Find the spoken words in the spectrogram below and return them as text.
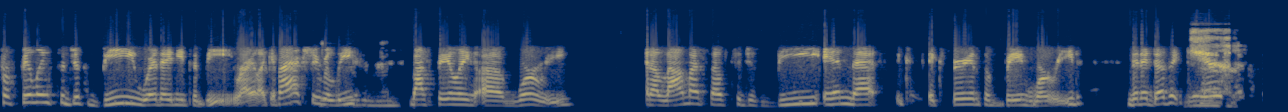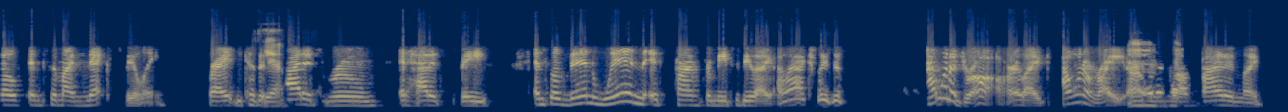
for feelings to just be where they need to be, right? Like if I actually release my feeling of worry and allow myself to just be in that experience of being worried, then it doesn't carry yeah. itself into my next feeling, right? Because it yeah. had its room, it had its space. And so then when it's time for me to be like, oh, actually just I want to draw or like I want to write or mm-hmm. I want to go outside and like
